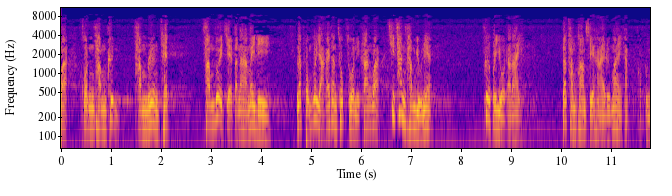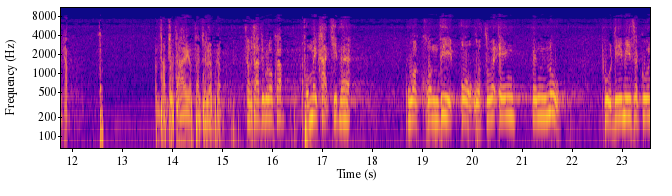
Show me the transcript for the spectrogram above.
ว่าคนทำขึ้นทำเรื่องเท็จทำด้วยเจตนาไม่ดี และผมก็อยากให้ท่านทบทวนอีกครั้งว่าที่ท่านทำอยู่เนี่ย เพื่อประโยชน์อะไร และทำความเสียหายหรือไม่ครับ ขอบคุณครับคำถามสุดท้ายครับท่านเฉลิมครับท่านประธานที่เคารพครับ ผมไม่คาดคิดนะฮะว่าคนที่โอ้อวดตัวเองเป็นลูก ผู้ดีมีสกุล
